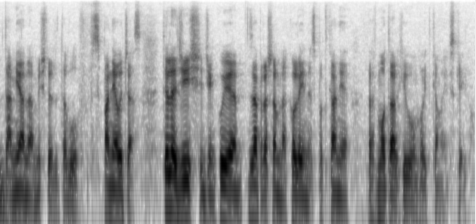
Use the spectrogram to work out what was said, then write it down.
Damiana. Myślę, że to był wspaniały czas. Tyle dziś. Dziękuję. Zapraszam na kolejne spotkanie w Motoarchiwum Wojtka Majewskiego.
